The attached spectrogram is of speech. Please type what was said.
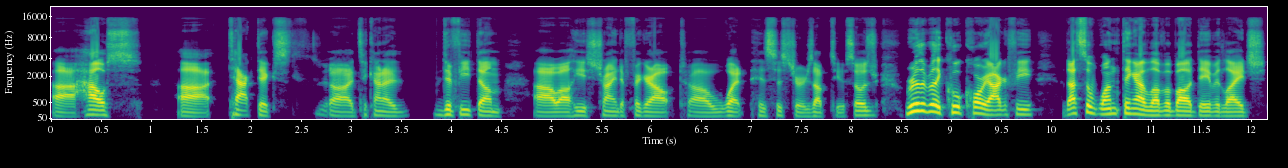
uh, house tactics to kind of defeat them while he's trying to figure out what his sister is up to. So it's really, really cool choreography. That's the one thing I love about David Leitch,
